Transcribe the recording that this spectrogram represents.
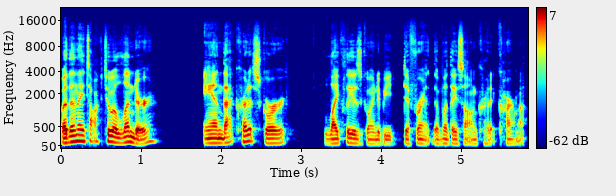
But then they talk to a lender and that credit score likely is going to be different than what they saw in Credit Karma.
